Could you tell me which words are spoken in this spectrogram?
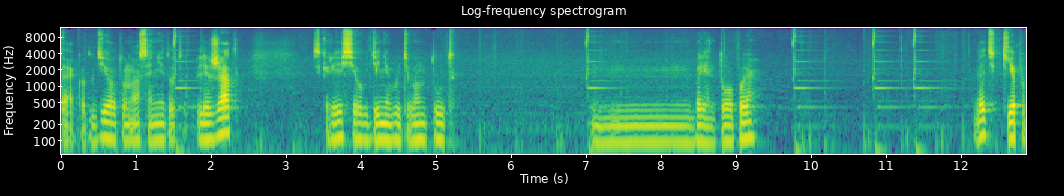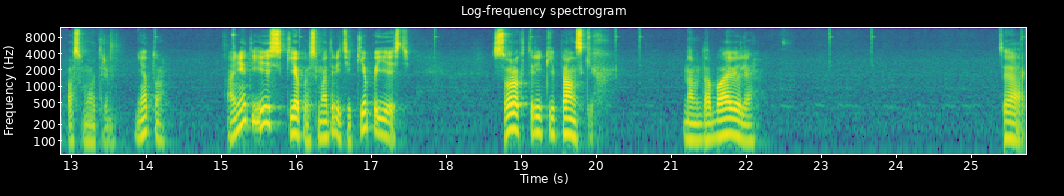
Так, вот где вот у нас они тут лежат? Скорее всего, где-нибудь вон тут. М -м, блин, топы. Давайте кепы посмотрим. Нету? А нет, есть кепы. Смотрите, кепы есть. 43 кипанских нам добавили. Так.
